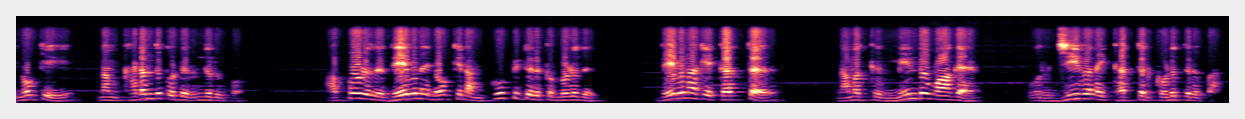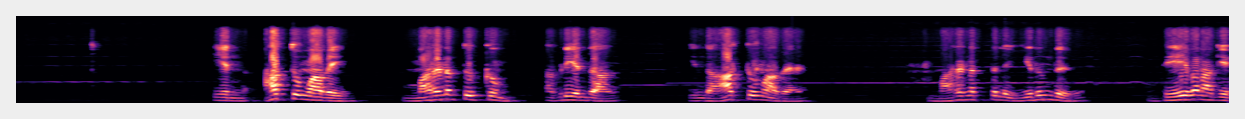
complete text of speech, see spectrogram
நோக்கி நாம் கடந்து கொண்டு இருந்திருப்போம். அப்பொழுது தேவனை நோக்கி நாம் கூப்பிட்டு இருக்கும் பொழுது தேவனாகிய கர்த்தர் நமக்கு மீண்டுமாக ஒரு ஜீவனை கர்த்தர் கொடுத்திருப்பார். என் ஆத்துமாவை மரணத்துக்கும் அப்படி என்றால் இந்த ஆத்துமாவை மரணத்துல இருந்து தேவனாகிய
